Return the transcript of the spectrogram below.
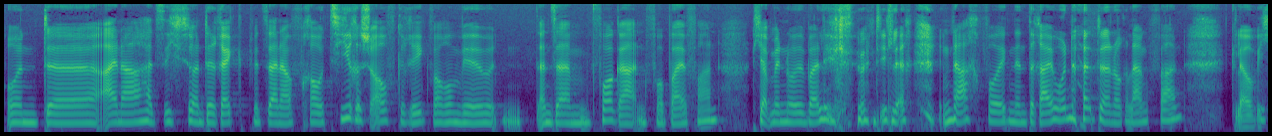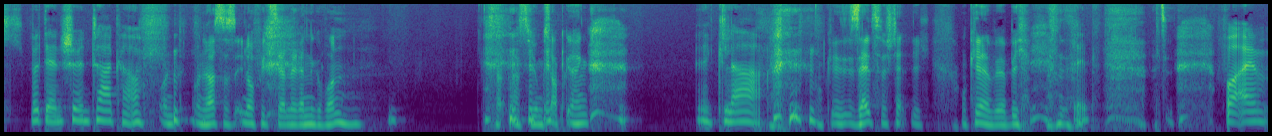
Und äh, einer hat sich schon direkt mit seiner Frau tierisch aufgeregt, warum wir an seinem Vorgarten vorbeifahren. Ich habe mir nur überlegt, wenn die nachfolgenden 300er noch langfahren, glaube ich, wird der einen schönen Tag haben. und, und hast das inoffizielle Rennen gewonnen? Hast die Jungs abgehängt? Ja, klar. Okay, selbstverständlich. Okay, dann bin ich. Selbst. Vor allem,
